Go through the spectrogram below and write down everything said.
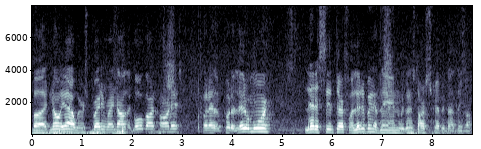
but no yeah we're spreading right now the Goo Gone on it. Gonna put a little more let it sit there for a little bit and then we're gonna start scraping that thing off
